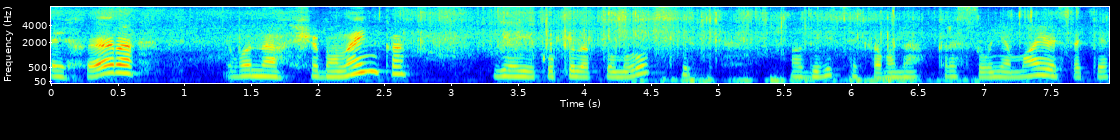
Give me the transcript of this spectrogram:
гейхера. Вона ще маленька. Я її купила в тому році. А дивіться, яка вона красуня. Має ось таке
